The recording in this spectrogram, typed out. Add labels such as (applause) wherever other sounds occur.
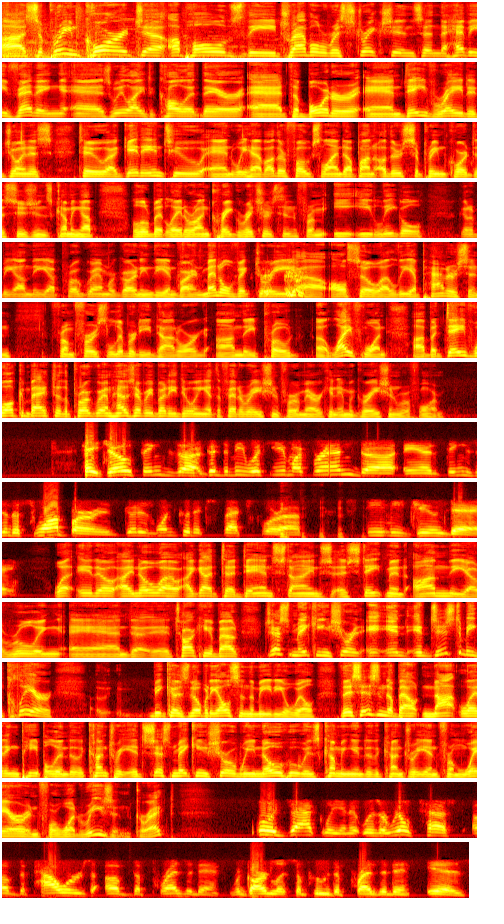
Uh, Supreme Court uh, upholds the travel restrictions and the heavy vetting, as we like to call it, there at the border. And Dave Ray to join us to uh, get into, and we have other folks lined up on other Supreme Court decisions coming up a little bit later on. Craig Richardson from EE Legal going to be on the uh, program regarding the environmental victory. (clears throat) Uh, also, uh, Leah Patterson from firstliberty.org on the pro uh, life one. Uh, but Dave, welcome back to the program. How's everybody doing at the Federation for American Immigration Reform? Hey Joe, things uh, good to be with you, my friend. Uh, and things in the swamp are as good as one could expect for a (laughs) steamy June day. Well, you know, I know uh, I got uh, Dan Stein's uh, statement on the uh, ruling and uh, talking about just making sure, and, and, just to be clear, because nobody else in the media will, this isn't about not letting people into the country. It's just making sure we know who is coming into the country and from where and for what reason, correct? Well, exactly. And it was a real test of the powers of the president, regardless of who the president is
